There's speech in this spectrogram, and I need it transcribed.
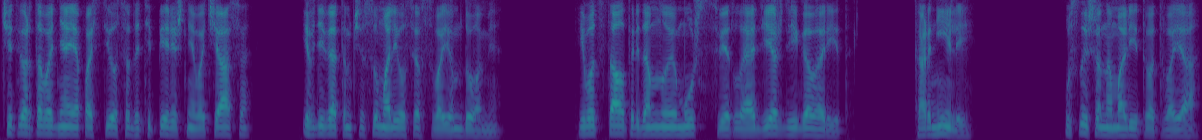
«Четвертого дня я постился до теперешнего часа и в девятом часу молился в своем доме. И вот стал передо мной муж в светлой одежде и говорит, «Корнилий, услышана молитва твоя,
